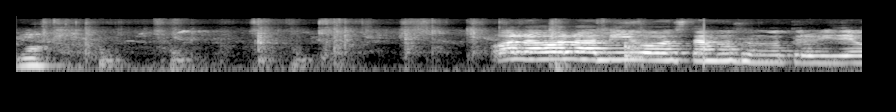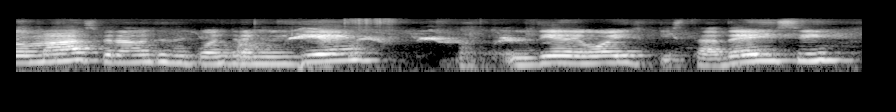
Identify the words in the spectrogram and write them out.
Ya. Hola, hola amigos, estamos en otro video más, esperando que se encuentren muy bien. El día de hoy está Daisy.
